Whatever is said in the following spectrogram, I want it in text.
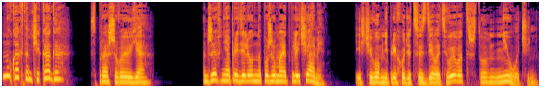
Ну как там Чикаго? спрашиваю я. Джефф неопределенно пожимает плечами, из чего мне приходится сделать вывод, что не очень.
